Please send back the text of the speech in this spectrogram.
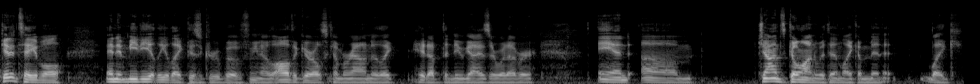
get a table, and immediately, like this group of you know all the girls come around to like hit up the new guys or whatever, and um, John's gone within like a minute. Like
